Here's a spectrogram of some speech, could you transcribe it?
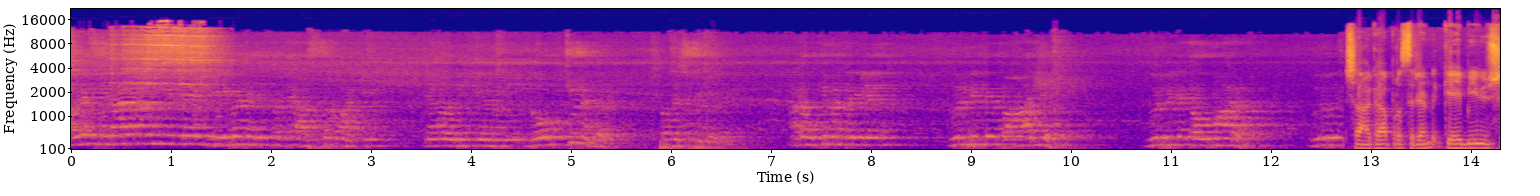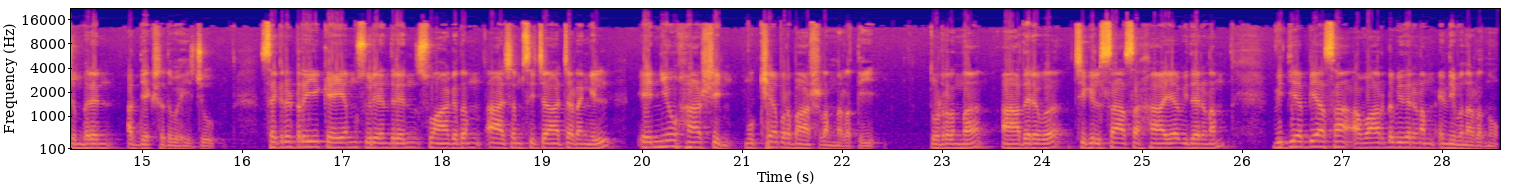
അവിടെ സീതാരാമന്റെ ജീവചരിത്രത്തെ ആസ്പദമാക്കി ഞങ്ങൾ ഒരുക്കിയ ഒരു ഡോക്യുമെന്ററി പ്രദർശിപ്പിക്കുന്നത് ആ ഡോക്യുമെന്ററിയിൽ ഗുരുവിന്റെ ബാല്യം ഗുരുവിന്റെ കൗമാരം ശാഖാ പ്രസിഡന്റ് കെ ബി വിശ്വംഭരൻ അധ്യക്ഷത വഹിച്ചു സെക്രട്ടറി കെ എം സുരേന്ദ്രൻ സ്വാഗതം ആശംസിച്ച ചടങ്ങിൽ എൻ യു ഹാഷിം മുഖ്യപ്രഭാഷണം നടത്തി തുടർന്ന് ആദരവ് ചികിത്സാ സഹായ വിതരണം വിദ്യാഭ്യാസ അവാർഡ് വിതരണം എന്നിവ നടന്നു.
